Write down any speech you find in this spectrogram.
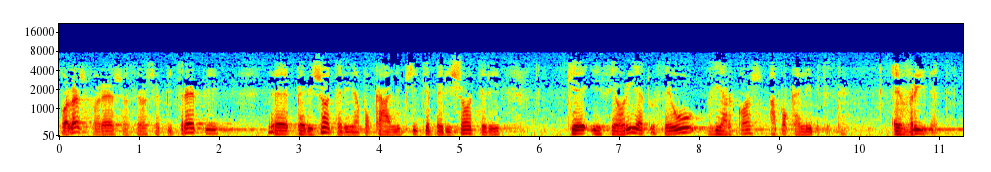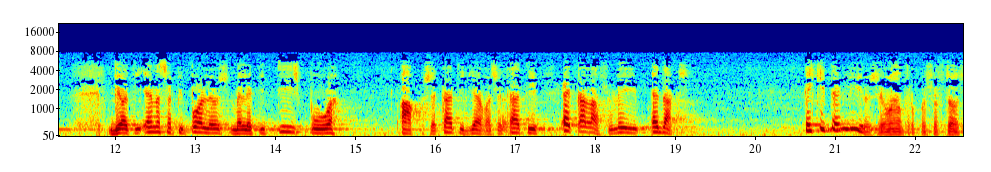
πολλές φορές ο Θεός επιτρέπει ε, περισσότερη αποκάλυψη και περισσότερη και η θεωρία του Θεού διαρκώς αποκαλύπτεται ευρύνεται. Διότι ένας επιπόλαιος μελετητής που άκουσε κάτι, διάβασε κάτι. Ε καλά σου λέει εντάξει. Εκεί τελείωσε ο άνθρωπος αυτός.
